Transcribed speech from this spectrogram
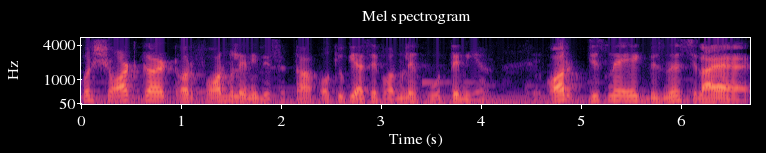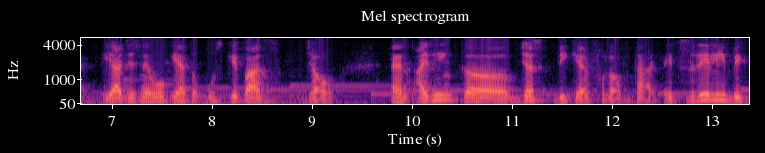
पर शॉर्टकट और फॉर्मूले नहीं दे सकता, और क्योंकि ऐसे फॉर्मूले होते नहीं हैं। और जिसने एक बिज़नेस चलाया है, या जिसने वो किया तो उसके पास जाओ। And I think just be careful of that it's really big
